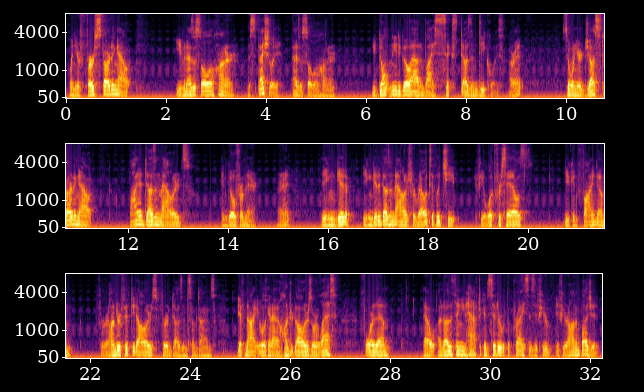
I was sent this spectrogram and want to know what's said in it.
When you're first starting out, even as a solo hunter, especially as a solo hunter, you don't need to go out and buy six dozen decoys, all right? So when you're just starting out, buy a dozen mallards and go from there, all right? You can get a you can get a dozen mallards for relatively cheap. If you look for sales, you can find them for under $50 for a dozen sometimes. If not, you're looking at $100 or less for them. Now, another thing you have to consider with the price is if you're if you're on a budget,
